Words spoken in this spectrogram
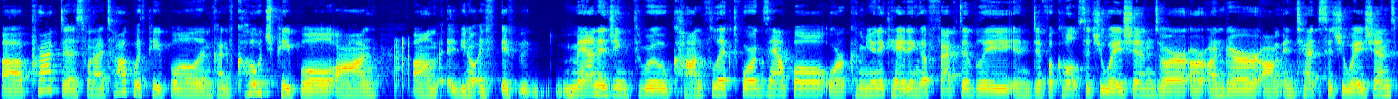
uh, practice when I talk with people and kind of coach people on um, you know, if, if managing through conflict, for example, or communicating effectively in difficult situations or, or under um, intense situations,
